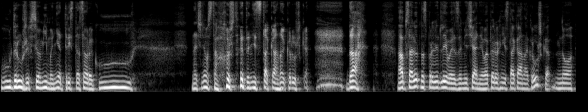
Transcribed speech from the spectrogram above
У, дружи, все мимо, нет 340. У. Начнем с того, что это не стакан, а кружка. Да, абсолютно справедливое замечание. Во-первых, не стакан, а кружка, но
